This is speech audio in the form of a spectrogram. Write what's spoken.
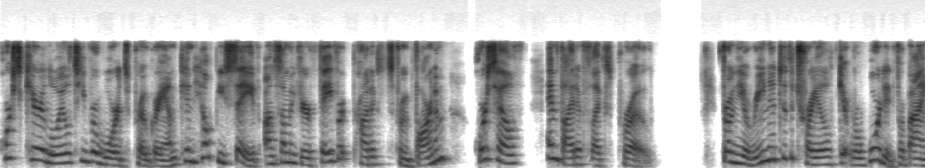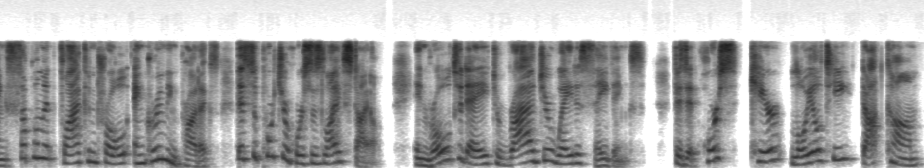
Horse Care Loyalty Rewards program can help you save on some of your favorite products from Farnam, Horse Health, and VitaFlex Pro. From the arena to the trail, get rewarded for buying supplement fly control and grooming products that support your horse's lifestyle. Enroll today to ride your way to savings. Visit horsecareloyalty.com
